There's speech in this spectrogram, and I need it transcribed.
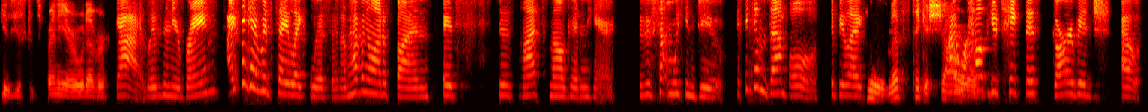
gives you schizophrenia or whatever. Yeah, it lives in your brain. I think I would say, like, listen, I'm having a lot of fun. It's does not smell good in here. Is there something we can do? I think I'm that bold to be like, Hey, let's take a shower. I will help you take this garbage out.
